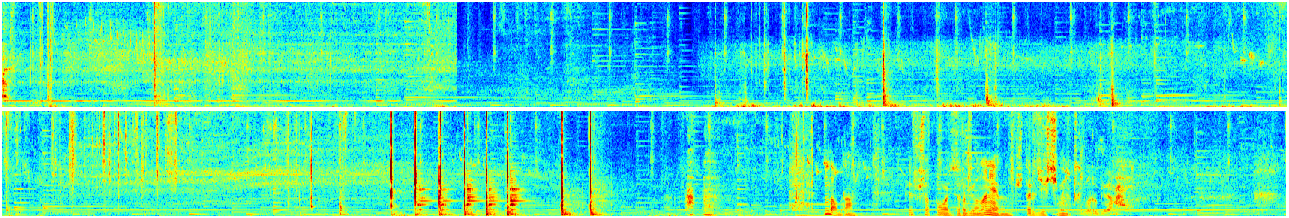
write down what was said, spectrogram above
Dobra. Pierwsza połać zrobiona, nie wiem, 40 minut chyba robiłem.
